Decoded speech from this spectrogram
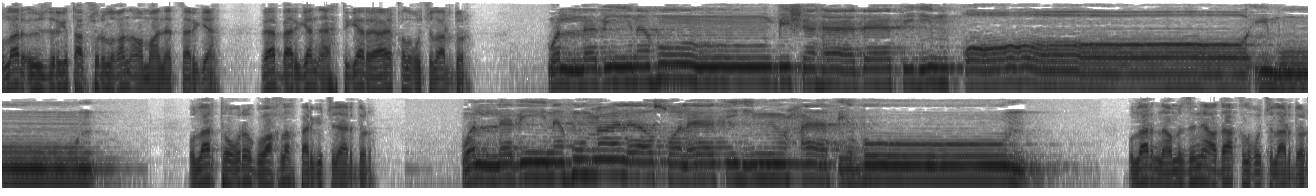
ular o'zlariga topshirilgan omonatlarga va bergan ahdiga rioya qilg'uvchilardir والذين هم بشهاداتهم قائمون ular to'g'ri guvohlik berguvchilardir والذين هم على صلاتهم يحافظون ular namozini ado qilg'uvchilardir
